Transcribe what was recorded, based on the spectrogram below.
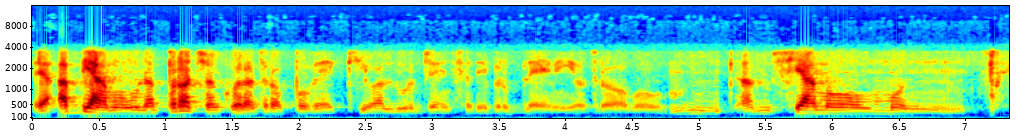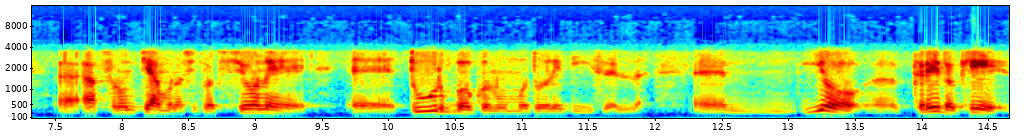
Eh, abbiamo un approccio ancora troppo vecchio all'urgenza dei problemi, io trovo. Mm, am- siamo mon- affrontiamo una situazione eh, turbo con un motore diesel. Ehm, io eh, credo che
